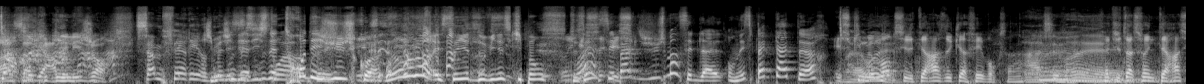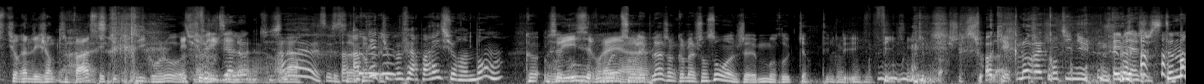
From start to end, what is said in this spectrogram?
J'adore Ah, ça, regarder les gens. Ça me fait rire. J'imagine Vous des êtes, vous êtes histoires. trop des juges, quoi. Non, non, non, essayez de deviner ce qu'ils pensent. Ouais, c'est- pas de jugement, c'est de la... on est spectateur. Et ce Ah qui me manque, c'est les terrasses de café pour ça. Ah, c'est vrai. Quand tu t'assois à une terrasse et tu regardes les gens qui Ah, passent et c'est tu rigolo. et ça. tu fais le dialogue, tu sais. Ça. ça. Après, tu peux faire pareil sur un banc. hein. Oui, ou- c'est vrai, sur hein. les plages, hein, comme la chanson, j'aime regarder les filles qui marchent sur la Ok, Laurette continue. Eh bien justement,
